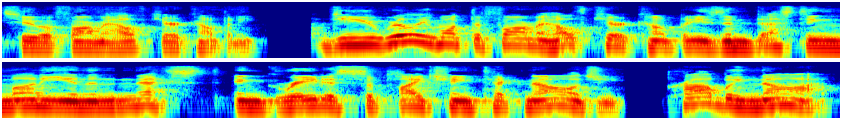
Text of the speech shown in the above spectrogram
to a pharma healthcare company. Do you really want the pharma healthcare companies investing money in the next and greatest supply chain technology? Probably not.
